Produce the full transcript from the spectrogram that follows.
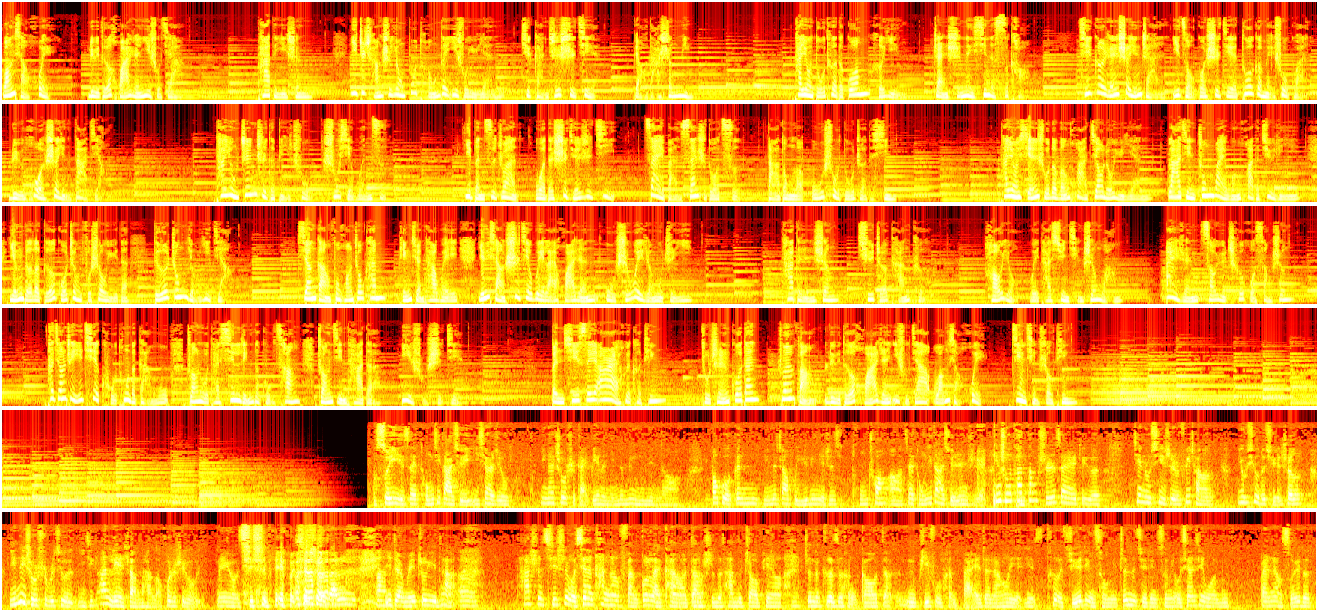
王小慧，吕德华人艺术家，他的一生一直尝试用不同的艺术语言去感知世界，表达生命。他用独特的光和影展示内心的思考，其个人摄影展已走过世界多个美术馆，屡获摄影大奖。他用真挚的笔触书写文字，一本自传《我的视觉日记》再版三十多次，打动了无数读者的心。他用娴熟的文化交流语言，拉近中外文化的距离，赢得了德国政府授予的德中友谊奖。香港凤凰周刊评选他为影响世界未来华人五十位人物之一。他的人生曲折坎坷，好友为他殉情身亡，爱人遭遇车祸丧生。他将这一切苦痛的感悟装入他心灵的谷仓，装进他的艺术世界。本期 CRI 会客厅，主持人郭丹专访旅德华人艺术家王小慧，敬请收听。所以在同济大学一下就，应该说是改变了您的命运啊！包括跟您的丈夫于林也是同窗啊，在同济大学认识。听说他当时在这个。建筑系是非常优秀的学生，您那时候是不是就已经暗恋上他了，或者是有没有？其实没有，其实当时 一点没注意他。嗯，他是其实我现在看看反过来看啊，当时的他的照片啊，真的个子很高，但皮肤很白的，然后也也特绝顶聪明，真的绝顶聪明。我相信我们班上所有的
